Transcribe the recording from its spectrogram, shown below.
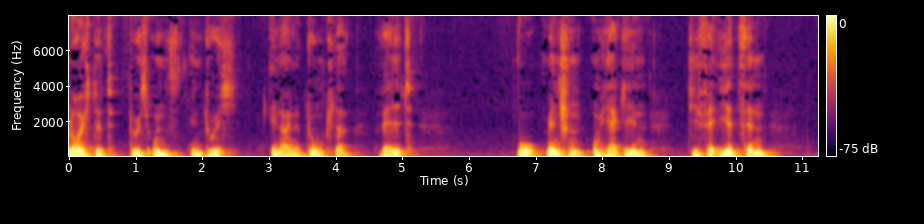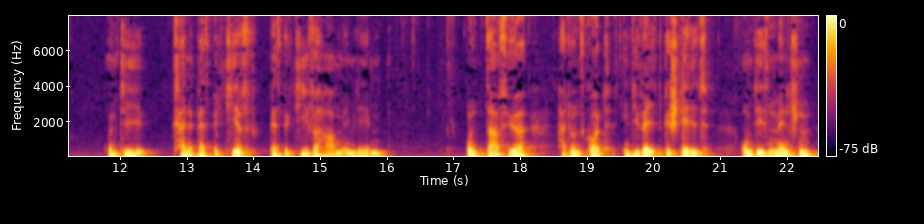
leuchtet durch uns hindurch in eine dunkle Welt, wo Menschen umhergehen, die verirrt sind und die keine Perspektive haben im Leben. Und dafür hat uns Gott in die Welt gestellt, um diesen Menschen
